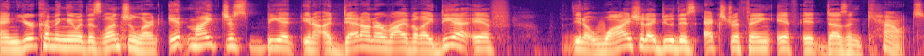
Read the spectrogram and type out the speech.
and you're coming in with this lunch and learn, it might just be a you know a dead on arrival idea if you know, why should I do this extra thing if it doesn't count?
